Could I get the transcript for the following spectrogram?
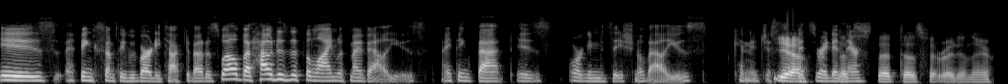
is I think something we've already talked about as well, but how does this align with my values? I think that is organizational values kind of just yeah, fits right in there. That does fit right in there.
